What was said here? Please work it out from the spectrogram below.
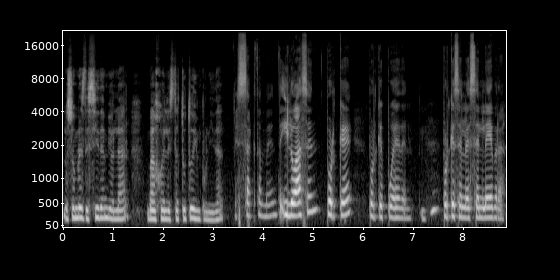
Los hombres deciden violar bajo el estatuto de impunidad. Exactamente. Y lo hacen ¿por qué? Porque pueden, porque se les celebra,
